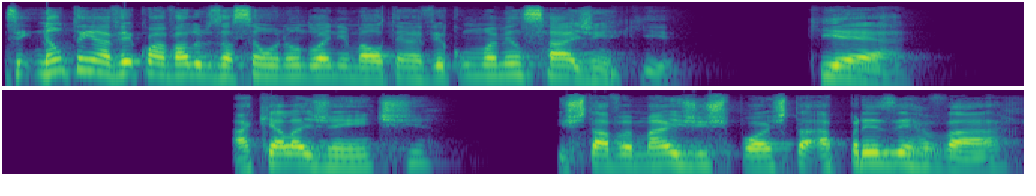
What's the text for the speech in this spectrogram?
Assim, não tem a ver com a valorização ou não do animal, tem a ver com uma mensagem aqui, que é aquela gente estava mais disposta a preservar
